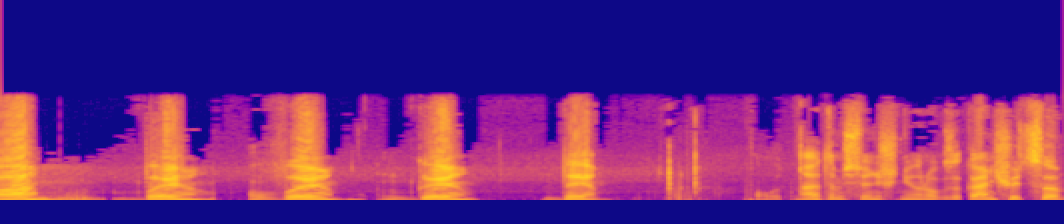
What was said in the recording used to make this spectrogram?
а, Б, В, Г, Д. Вот, на этом сегодняшний урок заканчивается.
